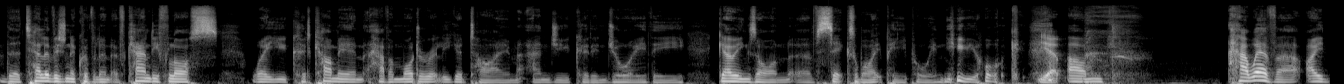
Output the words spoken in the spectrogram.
the television equivalent of Candy Floss, where you could come in, have a moderately good time, and you could enjoy the goings on of six white people in New York. Yep. Um, however, I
